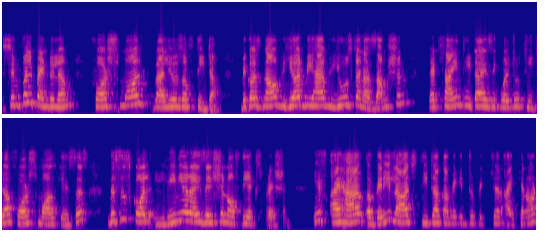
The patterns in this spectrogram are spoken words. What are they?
simple pendulum for small values of theta. Because now here we have used an assumption that sine theta is equal to theta for small cases. This is called linearization of the expression. If I have a very large theta coming into picture, I cannot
